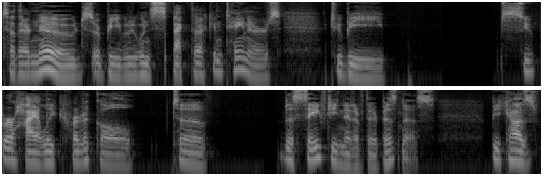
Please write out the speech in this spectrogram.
to their nodes or be able to inspect their containers to be super highly critical to the safety net of their business because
